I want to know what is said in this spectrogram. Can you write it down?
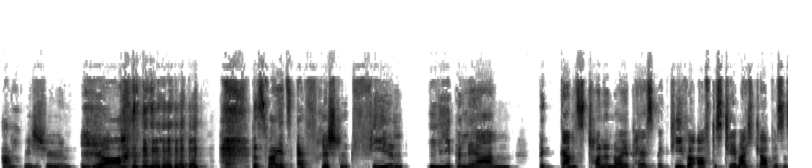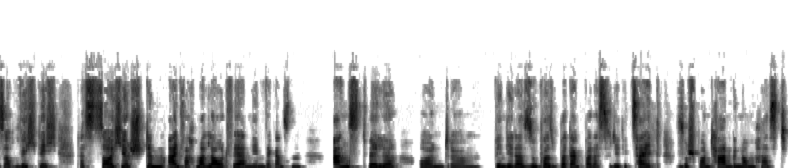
Ach, wie schön. Ja. das war jetzt erfrischend viel Liebe lernen, eine ganz tolle neue Perspektive auf das Thema. Ich glaube, es ist auch wichtig, dass solche Stimmen einfach mal laut werden neben der ganzen Angstwelle. Und ähm, bin dir da super, super dankbar, dass du dir die Zeit so spontan genommen hast,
